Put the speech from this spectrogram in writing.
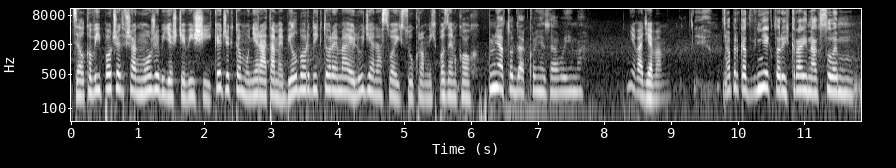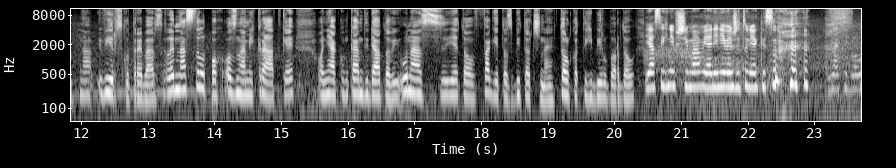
Celkový počet však môže byť ešte vyšší, keďže k tomu nerátame billboardy, ktoré majú ľudia na svojich súkromných pozemkoch. Mňa to dáko nezaujíma. Nevadia vám. Napríklad v niektorých krajinách sú len na Vírsku trebárs, len na stĺpoch oznámy krátke o nejakom kandidátovi. U nás je to, fakt je to zbytočné, toľko tých billboardov. Ja si ich nevšímam, ja ani neviem, že tu nejaké sú. Za tebou?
